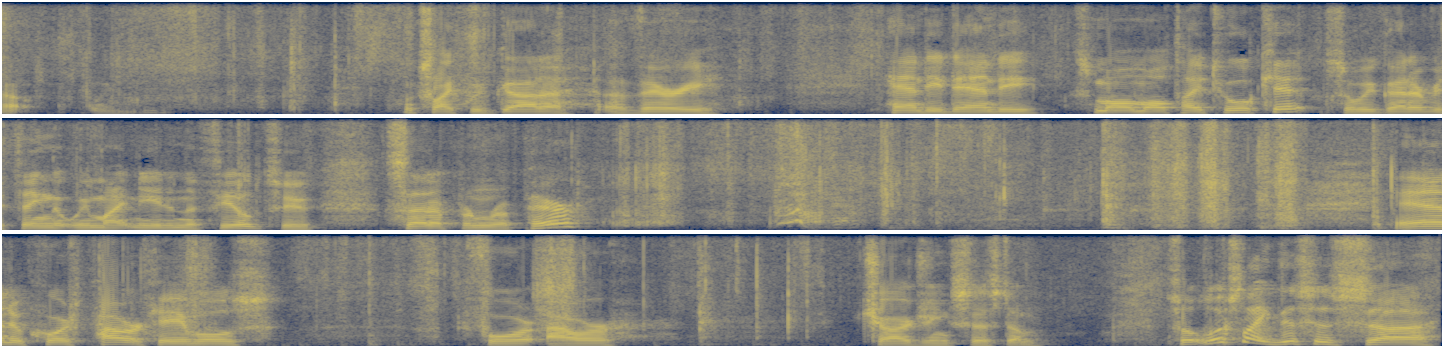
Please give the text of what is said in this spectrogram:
Oh, looks like we've got a, a very handy dandy small multi-tool kit. So we've got everything that we might need in the field to set up and repair. And of course power cables for our charging system. So it looks like this is uh,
